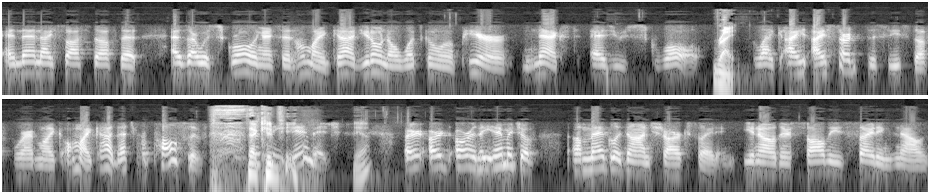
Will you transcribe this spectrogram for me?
And then I saw stuff that, as I was scrolling, I said, "Oh my God, you don't know what's going to appear next as you scroll." Right. Like I, I started to see stuff where I'm like, "Oh my God, that's repulsive." That Just could be. image Yeah. or, or, or the image of a megalodon shark sighting. You know, there's all these sightings now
